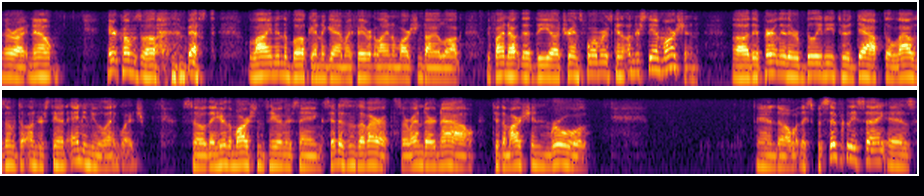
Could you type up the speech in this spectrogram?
All right, now here comes uh, best line in the book, and again, my favorite line of Martian dialogue. We find out that the uh, Transformers can understand Martian. Uh, they, apparently, their ability to adapt allows them to understand any new language. So they hear the Martians here, they're saying, Citizens of Earth, surrender now to the Martian rule. And uh, what they specifically say is,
